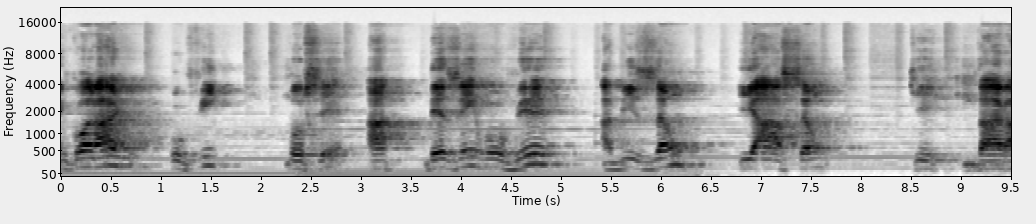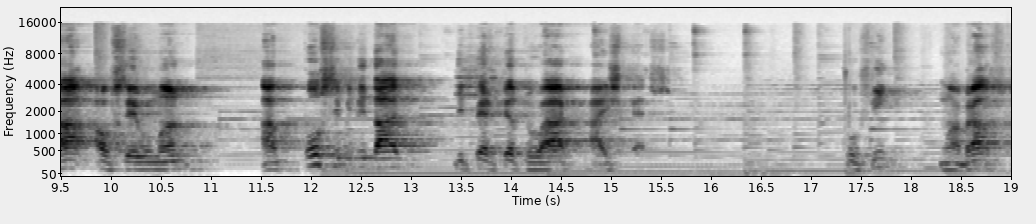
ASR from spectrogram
Encoraje, por fim, você a desenvolver a visão e a ação que dará ao ser humano a possibilidade de perpetuar a espécie. Por fim, um abraço,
